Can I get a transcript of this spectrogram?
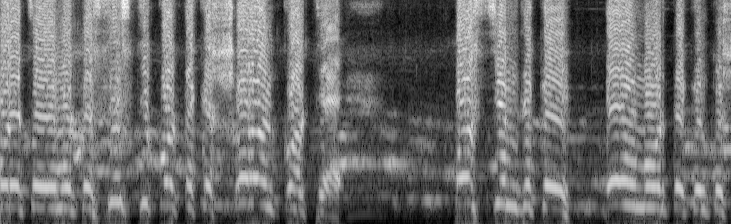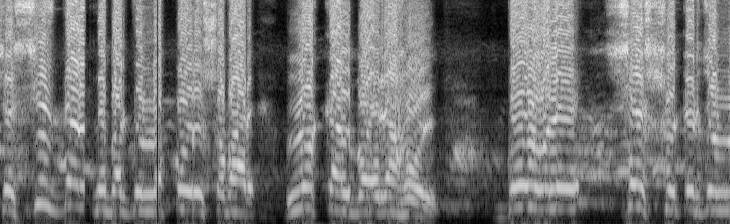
করেছে এই মুহূর্তে, সৃষ্টিকর্তাকে স্মরণ করছে। পশ্চিম দিকে এই মুহূর্তে কিন্তু সে সিজদার নেবার জন্য পৌরসভার লোকাল বয় রাহুল। গোল হলে শেষ শুটের জন্য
